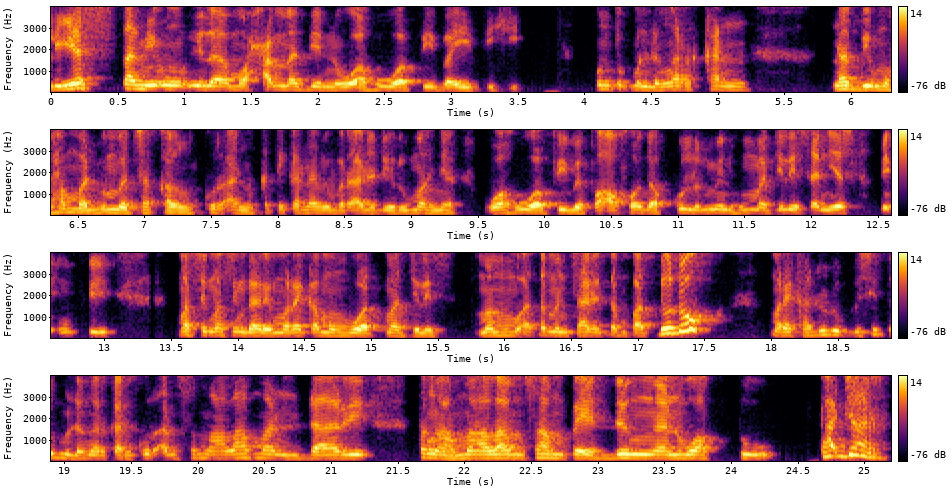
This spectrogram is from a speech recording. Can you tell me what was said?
Liyastami'u ila Muhammadin wa huwa fi baitihi. Untuk mendengarkan Nabi Muhammad membacakan Quran ketika Nabi berada di rumahnya. Wa huwa fi kullun minhum majlisan yastami'u fi masing-masing dari mereka membuat majelis membuat mencari tempat duduk mereka duduk di situ mendengarkan Quran semalaman dari tengah malam sampai dengan waktu fajar.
